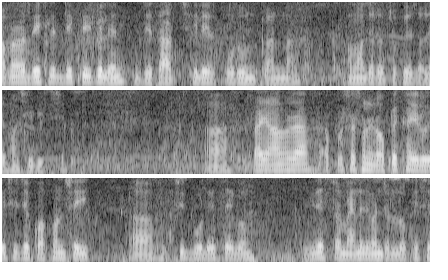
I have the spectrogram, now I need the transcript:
আপনারা দেখলে দেখতেই পেলেন যে তার ছেলের করুণ কান্না আমাদেরও চোখে জলে ভাসিয়ে দিচ্ছে। তাই আমরা প্রশাসনের অপেক্ষায় রয়েছি যে কখন সেই চিট বোর্ড এসে এবং ডিজাস্টার ম্যানেজমেন্টের লোক এসে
